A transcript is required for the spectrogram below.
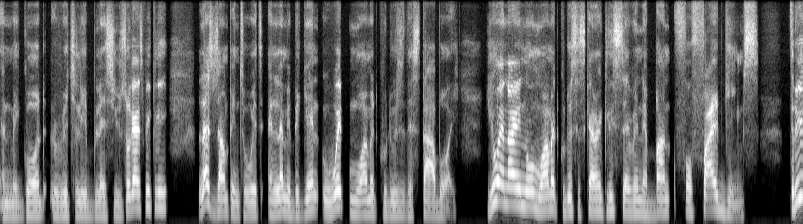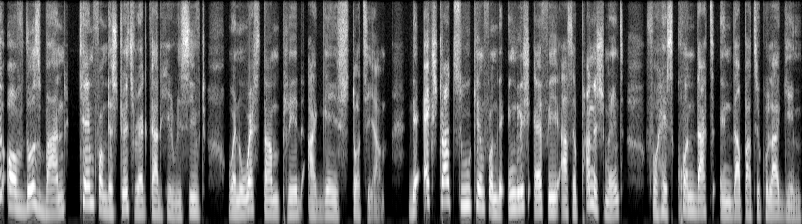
and may God richly bless you. So guys, quickly, let's jump into it and let me begin with Mohamed Kudus, the star boy. You and I know Mohamed Kudus is currently serving a ban for five games. Three of those bans came from the straight red card he received when West Ham played against Tottenham. The extra two came from the English FA as a punishment for his conduct in that particular game.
